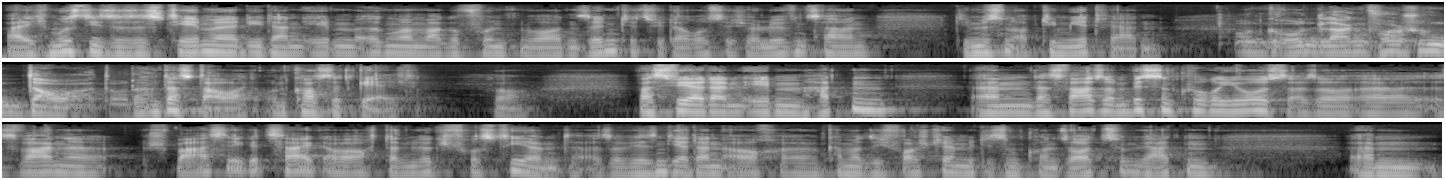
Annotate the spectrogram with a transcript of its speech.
Weil ich muss diese Systeme, die dann eben irgendwann mal gefunden worden sind, jetzt wieder russischer Löwenzahn, die müssen optimiert werden. Und Grundlagenforschung dauert, oder? Und das dauert und kostet Geld. So. Was wir dann eben hatten, ähm, das war so ein bisschen kurios. Also äh, es war eine spaßige Zeit, aber auch dann wirklich frustrierend. Also wir sind ja dann auch, äh, kann man sich vorstellen, mit diesem Konsortium. Wir hatten ähm,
